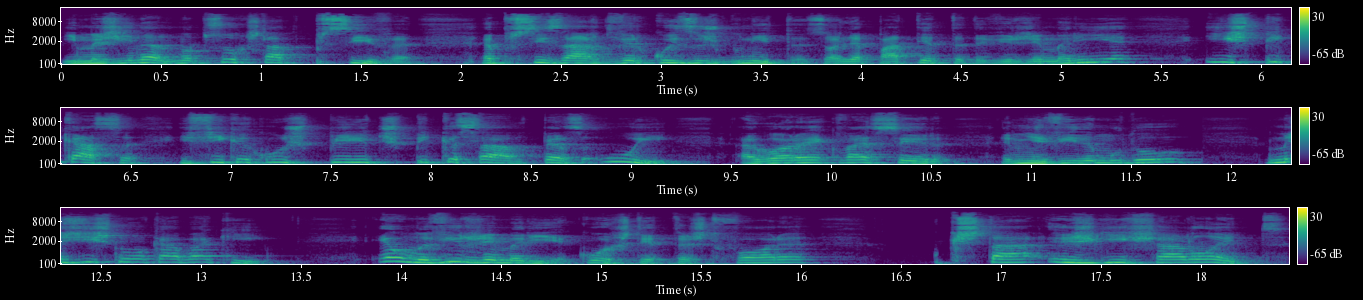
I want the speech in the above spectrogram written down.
imaginando uma pessoa que está depressiva, a precisar de ver coisas bonitas, olha para a teta da Virgem Maria e espicaça, e fica com o espírito espicaçado. Pensa, ui, agora é que vai ser, a minha vida mudou, mas isto não acaba aqui. É uma Virgem Maria com as tetas de fora que está a esguichar leite.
